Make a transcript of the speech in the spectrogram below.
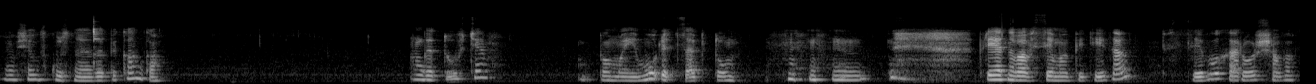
В общем, вкусная запеканка. Готовьте по моему рецепту. Приятного всем аппетита. Всего хорошего.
